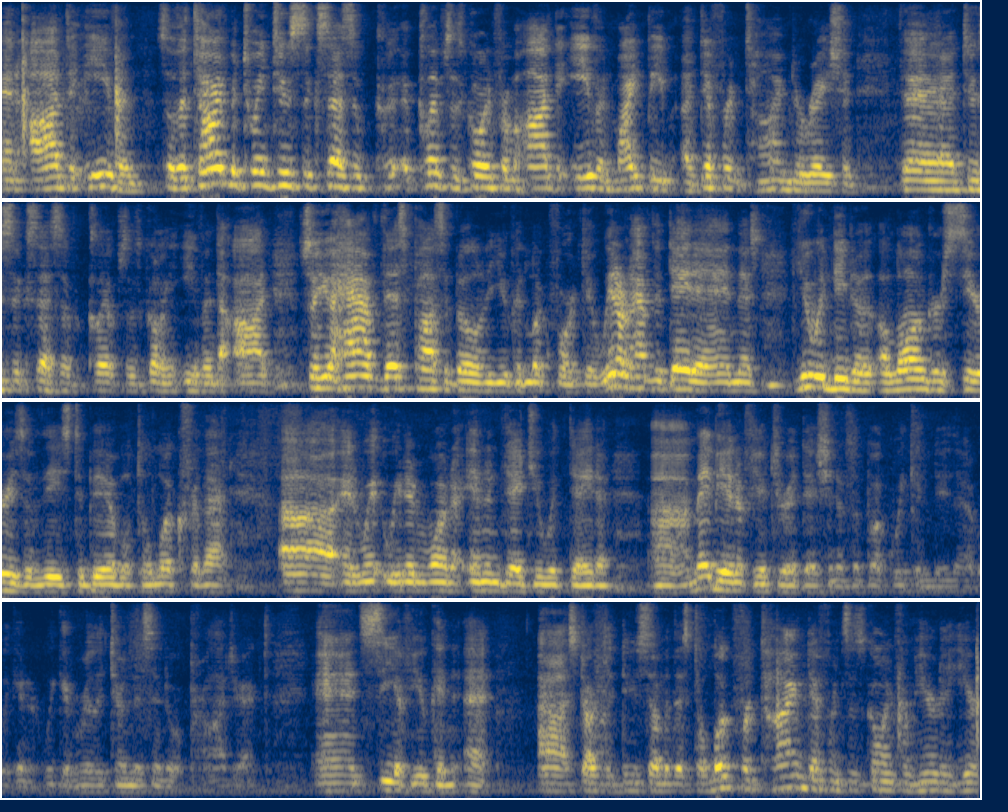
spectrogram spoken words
and odd to even. So the time between two successive eclipses going from odd to even might be a different time duration than two successive eclipses going even to odd. So you have this possibility you could look for to. We don't have the data in this. You would need a, a longer series of these to be able to look for that. Uh, and we, we didn't want to inundate you with data. Uh, maybe in a future edition of the book we can do that. We can we can really turn this into a project and see if you can uh, uh start to do some of this to look for time differences going from here to here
